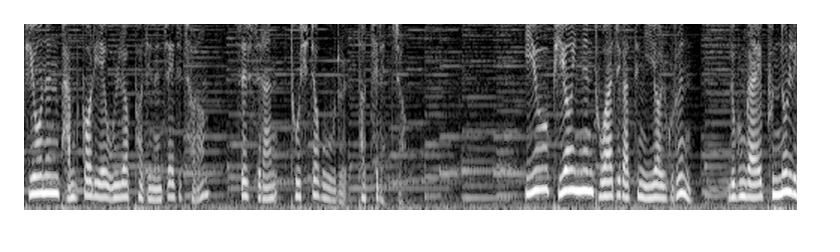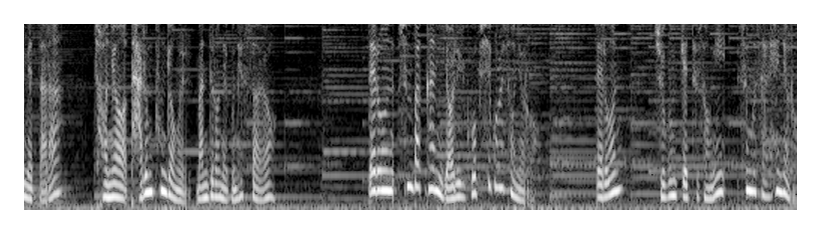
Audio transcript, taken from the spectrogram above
비 오는 밤거리에 울려 퍼지는 재즈처럼 쓸쓸한 도시적 우울을 덧칠했죠. 이후 비어있는 도화지 같은 이 얼굴은 누군가의 분놀림에 따라 전혀 다른 풍경을 만들어내곤 했어요. 때론 순박한 17 시골 소녀로, 때론 주근깨 투성이 20살 해녀로,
